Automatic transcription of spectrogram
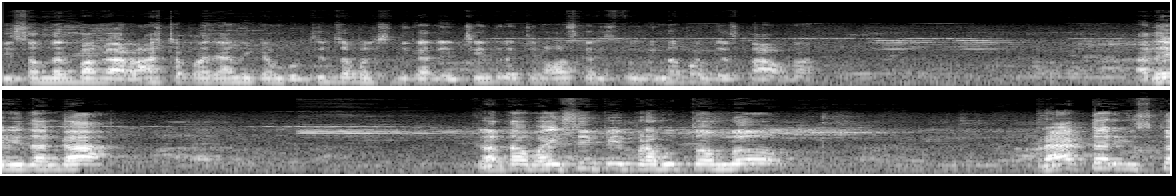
ఈ సందర్భంగా రాష్ట్ర ప్రజానీకం గుర్తించవలసిందిగా నేను చేతులెత్తి నమస్కరిస్తూ విన్నపం చేస్తా ఉన్నాను అదేవిధంగా గత వైసీపీ ప్రభుత్వంలో ట్రాక్టర్ ఇసుక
